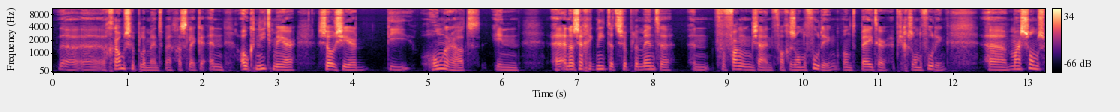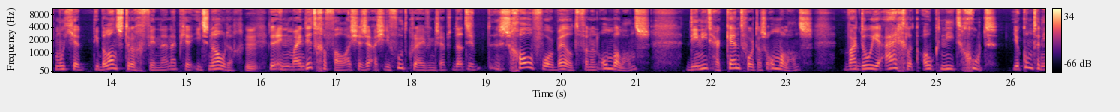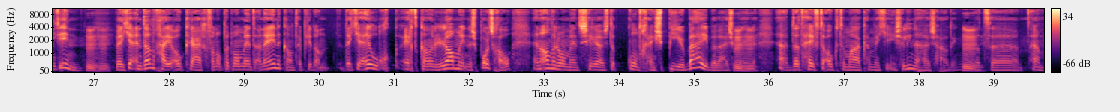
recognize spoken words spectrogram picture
chroomsupplement ben gaan slikken en ook niet meer zozeer die honger had in. en dan zeg ik niet dat supplementen een vervanging zijn van gezonde voeding, want beter heb je gezonde voeding. Eh, maar soms moet je die balans terugvinden en heb je iets nodig. hm. Dus in, maar in dit geval, als je, als je die food cravings hebt, dat is een schoolvoorbeeld van een onbalans die niet herkend wordt als onbalans, waardoor je eigenlijk ook niet goed, je komt er niet in. Mhm. Weet je, en dan ga je ook krijgen van op het moment aan de ene kant heb je dan dat je heel echt kan rammen in de sportschool. En aan de andere moment serieus, er komt geen spier bij, bij wijze van Mhm. Ja, dat heeft ook te maken met je insulinehuishouding. Mhm. Dat, eh, ja.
